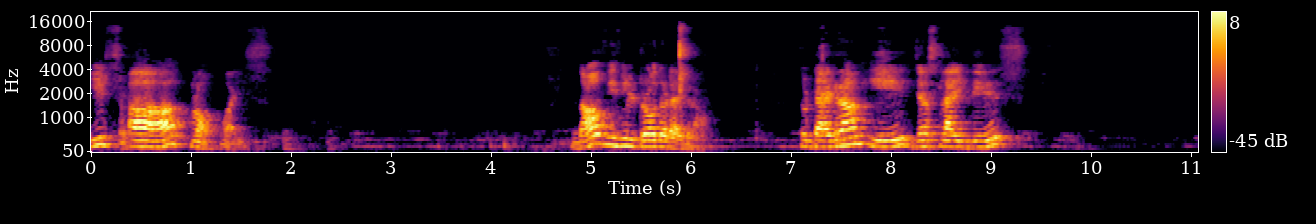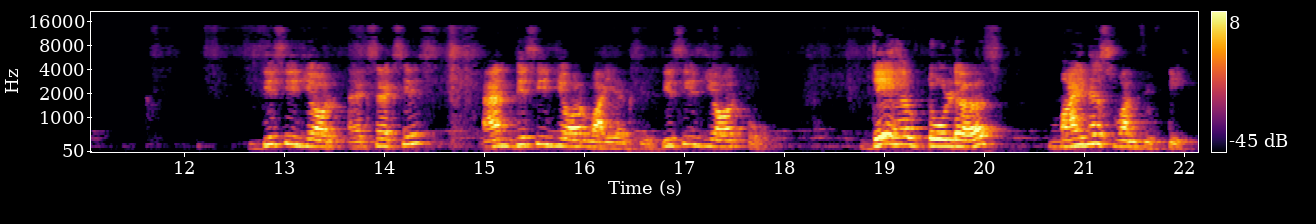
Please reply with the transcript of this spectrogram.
It's a clockwise. Now we will draw the diagram. So diagram is just like this. This is your x-axis and this is your y-axis. This is your O. They have told us minus 150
